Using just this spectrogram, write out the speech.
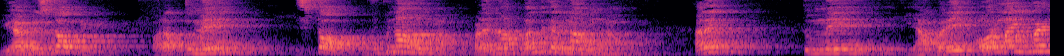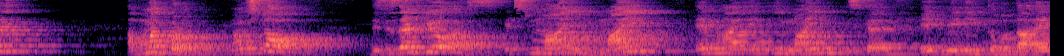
You have to stop it और अब तुम्हें स्टॉप रुकना होगा, पढ़ना बंद करना होगा। अरे, तुमने यहाँ पर एक और लाइन पढ़ ली। अब मत पढ़ो। Now stop this is yours it's mine mine M I N E mine इसका एक मीनिंग तो होता है,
